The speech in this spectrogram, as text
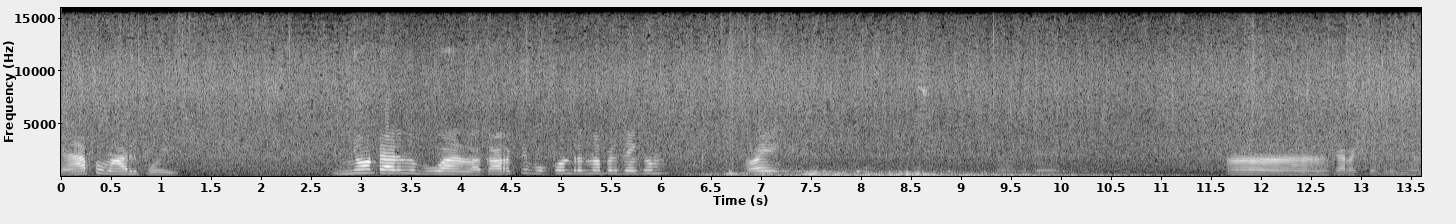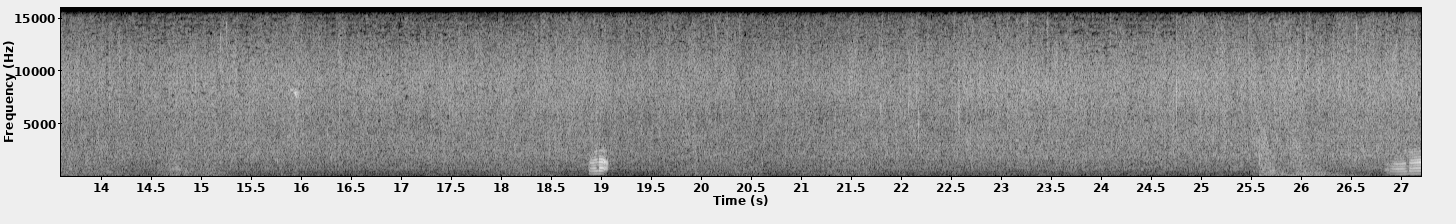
മാപ്പ് മാറിപ്പോയി. ഇങ്ങോട്ടായിരുന്നു പോവാനുള്ള. കറക്റ്റ് പൊക്കോണ്ടിരുന്നപ്പോഴത്തേക്കും ആ കറക്റ്റ് അല്ല അവിടെ. ഓടാ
